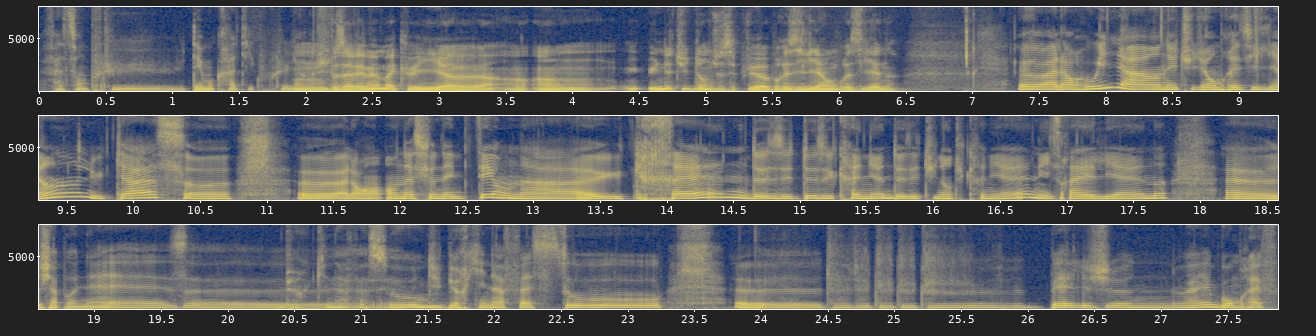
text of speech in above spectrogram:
de façon plus démocratique, plus large. vous avez même accueilli euh, un- un- une étudiante, je sais plus, euh, brésilienne ou brésilienne. Euh, alors oui, il y a un étudiant brésilien, Lucas. euh, euh, alors en, en nationalité, on a Ukraine, deux, deux Ukrainiennes, deux étudiantes ukrainiennes, israéliennes, euh, japonaises, euh, Burkina Faso. du Burkina Faso, euh, du- du- du- du- du- belge, ouais, bon bref.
